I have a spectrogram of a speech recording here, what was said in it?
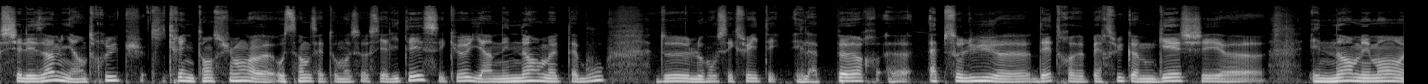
chez les hommes, il y a un truc qui crée une tension euh, au sein de cette homosocialité, c'est qu'il y a un énorme tabou de l'homosexualité et la peur euh, absolue euh, d'être perçu comme gay chez énormément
